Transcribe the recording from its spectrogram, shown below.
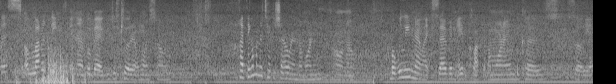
That's a lot of things in that book bag. We just killed it one stone. I think I'm gonna take a shower in the morning. I don't know. But we're leaving at like 7, 8 o'clock in the morning because, so yeah.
